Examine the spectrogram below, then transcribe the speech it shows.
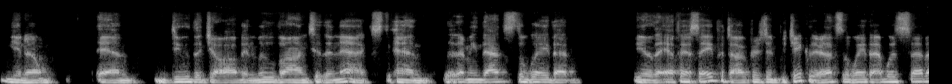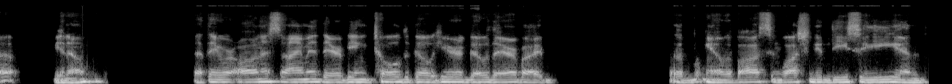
you know, and do the job and move on to the next. And I mean, that's the way that, you know, the FSA photographers in particular, that's the way that was set up, you know, that they were on assignment. They were being told to go here and go there by, uh, you know, the boss in Washington, D.C. And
